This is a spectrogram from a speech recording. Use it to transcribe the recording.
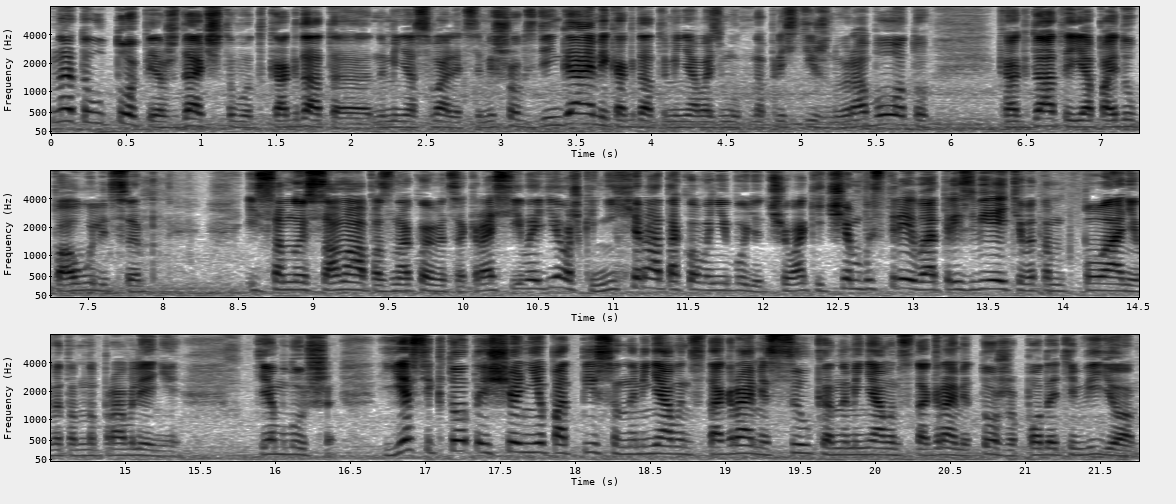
ну, это утопия ждать, что вот когда-то на меня свалится мешок с деньгами, когда-то меня возьмут на престижную работу, когда-то я пойду по улице и со мной сама познакомится красивая девушка, ни хера такого не будет, чуваки. Чем быстрее вы отрезвеете в этом плане, в этом направлении, тем лучше. Если кто-то еще не подписан на меня в Инстаграме, ссылка на меня в Инстаграме тоже под этим видео.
